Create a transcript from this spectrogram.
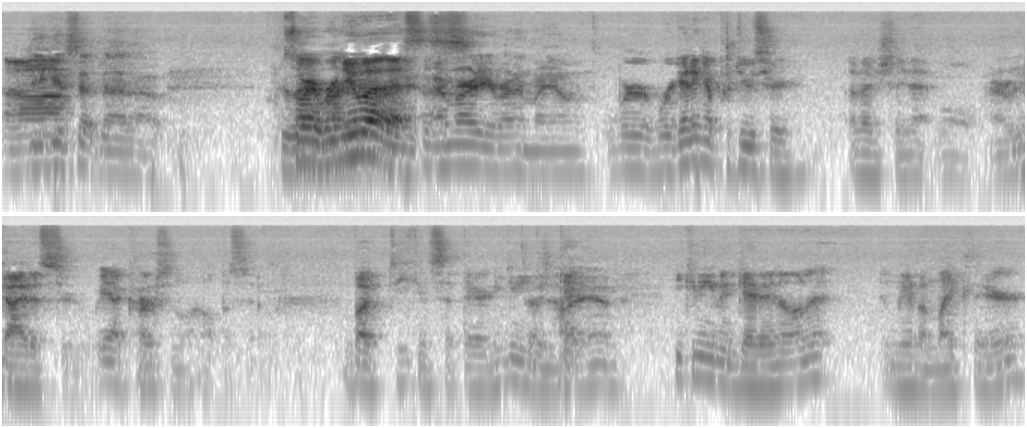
Uh, can set that up. 'Cause Sorry, I'm we're already new at running- this. This I'm already running my own. we're we're getting a producer eventually that will guide us through. Yeah, Carson will help us out, but he can sit there and he can That's even get end. he can even get in on it, and we have a mic there.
